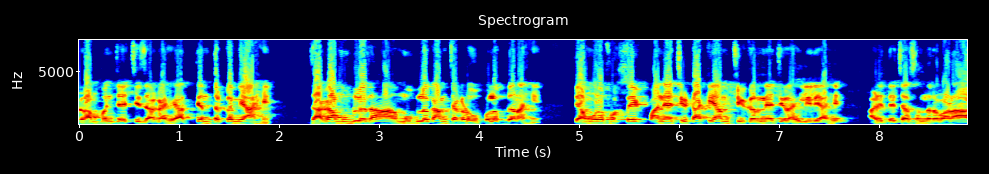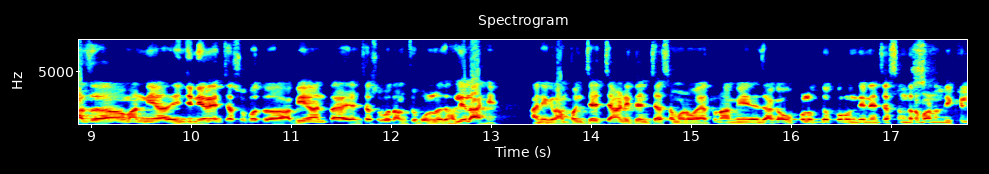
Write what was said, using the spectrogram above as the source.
ग्रामपंचायतची जागा ही अत्यंत कमी आहे. जागा मुबलक मुबलक आमच्याकडे उपलब्ध नाही. त्यामुळे फक्त एक पाण्याची टाकी आमची करण्याची राहिलेली आहे आणि त्याच्या संदर्भानं आज मान्य माननीय इंजिनियर यांच्यासोबत अभियंता यांच्यासोबत आमचं बोलणं झालेलं आहे आणि ग्रामपंचायतच्या आणि त्यांच्या समन्वयातून आम्ही जागा उपलब्ध करून देण्याच्या संदर्भानं देखील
